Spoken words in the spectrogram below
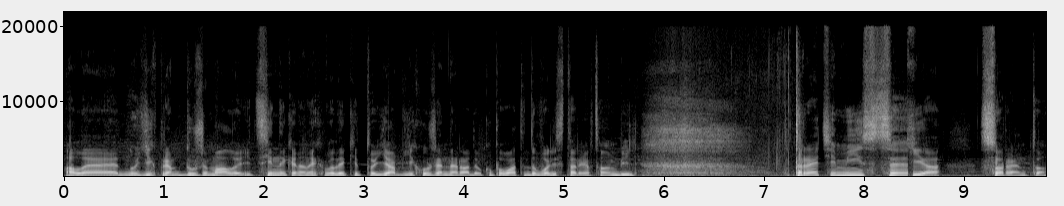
Але ну, їх прям дуже мало і цінники на них великі, то я б їх уже не радив купувати. Доволі старий автомобіль. Третє місце Kia Sorento.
